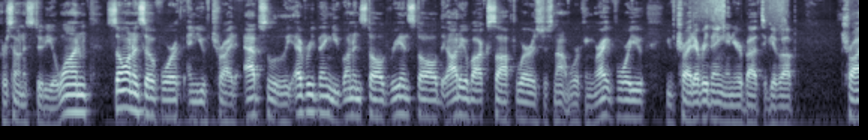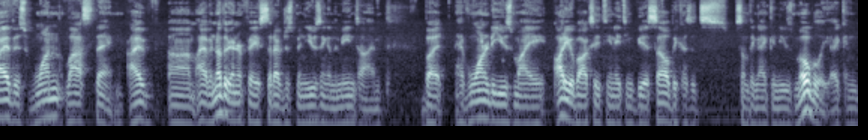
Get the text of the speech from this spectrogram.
PreSonus Studio One, so on and so forth, and you've tried absolutely everything. You've uninstalled, reinstalled, the AudioBox software is just not working right for you. You've tried everything and you're about to give up try this one last thing. I've um, I have another interface that I've just been using in the meantime, but have wanted to use my AudioBox 1818 VSL because it's something I can use mobily. I can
